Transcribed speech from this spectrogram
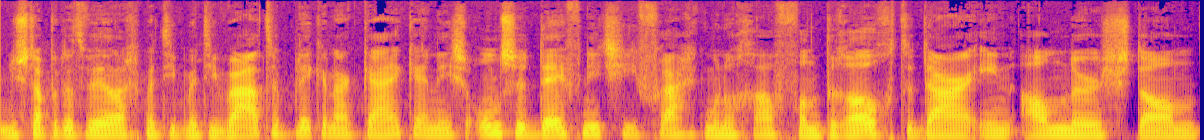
nu snap ik dat we heel erg met die, met die waterblikken naar kijken. En is onze definitie, vraag ik me nog af, van droogte daarin anders dan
